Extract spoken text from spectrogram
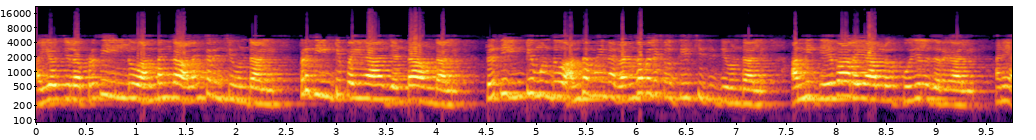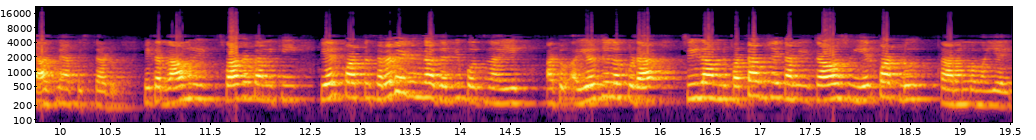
అయోధ్యలో ప్రతి ఇల్లు అందంగా అలంకరించి ఉండాలి. ప్రతి ఇంటిపైన జెండా ఉండాలి. ప్రతి ఇంటి ముందు అందమైన రంగవలికలు తీర్చిదిద్ది ఉండాలి. అన్ని దేవాలయాల్లో పూజలు జరగాలి అని ఆజ్ఞాపిస్తాడు. ఇక రాముని స్వాగతానికి ఏర్పాట్లు శరవేగంగా జరిగిపోతున్నాయి. అటు అయోధ్యలో కూడా శ్రీరాముని పట్టాభిషేకానికి కావాల్సిన ఏర్పాట్లు ప్రారంభమయ్యాయి.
